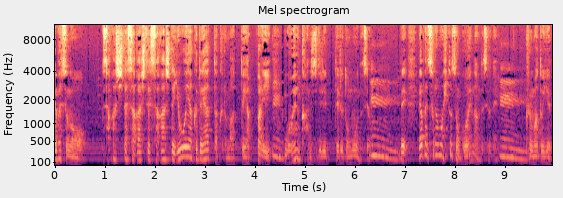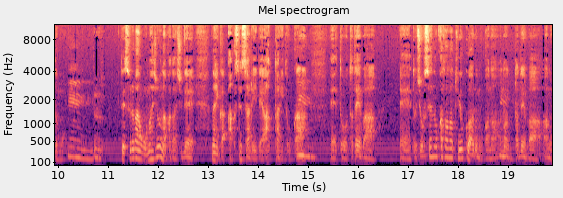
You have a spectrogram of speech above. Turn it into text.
ぱりその探して探して探してようやく出会った車ってやっぱりうんご縁感じてると思うんですよ、うん。でやっぱりそれも一つのご縁なんですよね、うん。車といえども、うん。うん。でそれが同じような形で何かアクセサリーであったりとか、うん。えー、と例えば、えー、と女性の方だとよくあるのかな、ん。な例えばあの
